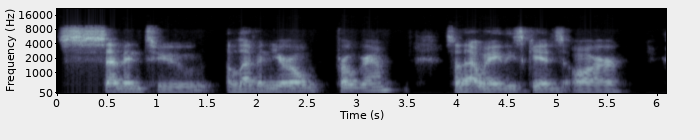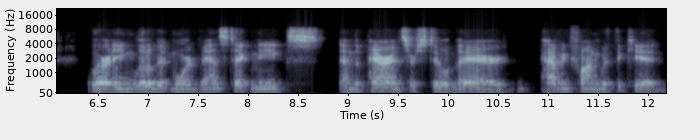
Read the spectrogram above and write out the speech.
seven to 11 year old program. So that way these kids are learning a little bit more advanced techniques and the parents are still there having fun with the kid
